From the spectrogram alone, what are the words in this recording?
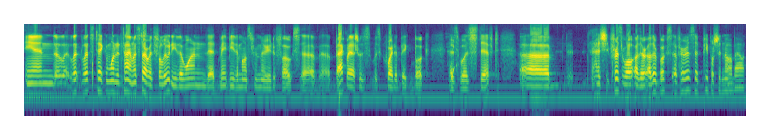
And uh, let, let's take them one at a time. Let's start with Faludi, the one that may be the most familiar to folks. Uh, uh, Backlash was, was quite a big book, as was Stiffed. Uh, has she, first of all, are there other books of hers that people should know about?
